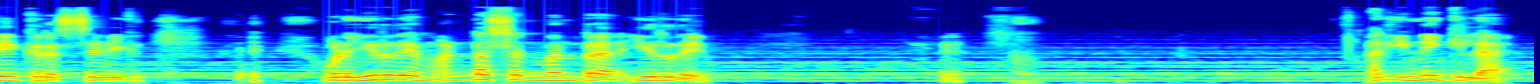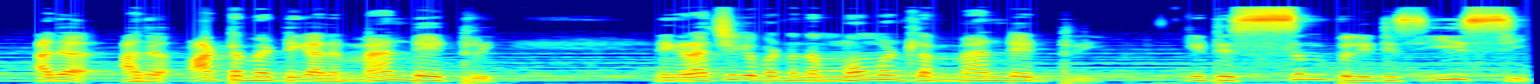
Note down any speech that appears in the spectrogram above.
கேட்குற செவிகள் உங்களுடைய இருதயம் அண்டர்ஸ்டாண்ட் பண்ணுற இருதயம். அது இன்னைக்கு இல்லை. அது அது ஆட்டோமேட்டிக் அது மேண்டேட்ரி நீங்கள் ரசிக்கப்பட்ட அந்த மோமெண்ட்டில் mandatory it is simple it is easy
